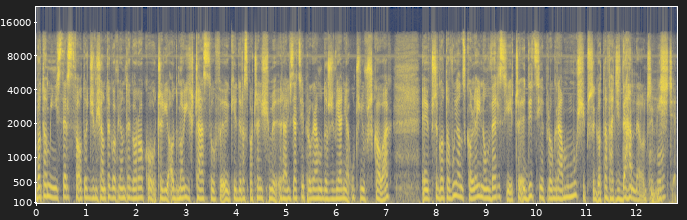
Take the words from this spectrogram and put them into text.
bo to ministerstwo od 95 roku, czyli od moich czasów, y, kiedy rozpoczęliśmy realizację programu dożywiania uczniów w szkołach, y, przygotowując kolejną wersję czy edycję programu, musi przygotować dane oczywiście.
